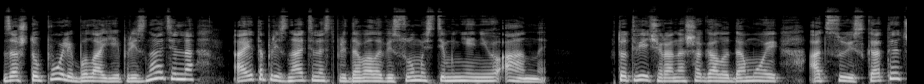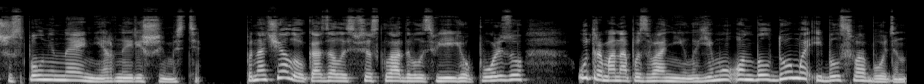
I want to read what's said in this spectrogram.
за что Поле была ей признательна, а эта признательность придавала весомости мнению Анны. В тот вечер она шагала домой отцу из коттедж, исполненная нервной решимости. Поначалу, казалось, все складывалось в ее пользу, Утром она позвонила ему, он был дома и был свободен.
